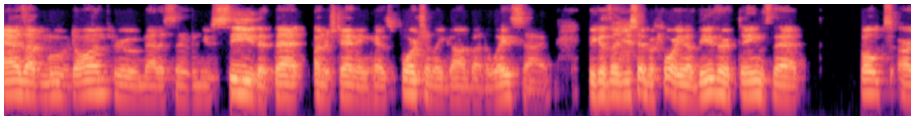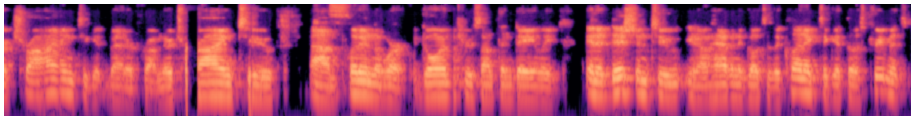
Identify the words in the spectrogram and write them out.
as I've moved on through medicine, you see that that understanding has fortunately gone by the wayside. Because, as you said before, you know, these are things that folks are trying to get better from. They're trying to um, put in the work, going through something daily. In addition to you know having to go to the clinic to get those treatments,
